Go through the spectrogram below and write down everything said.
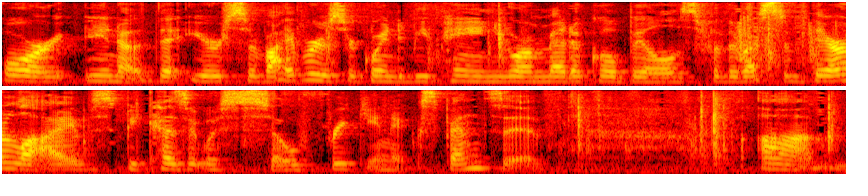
or, you know, that your survivors are going to be paying your medical bills for the rest of their lives because it was so freaking expensive. Um,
